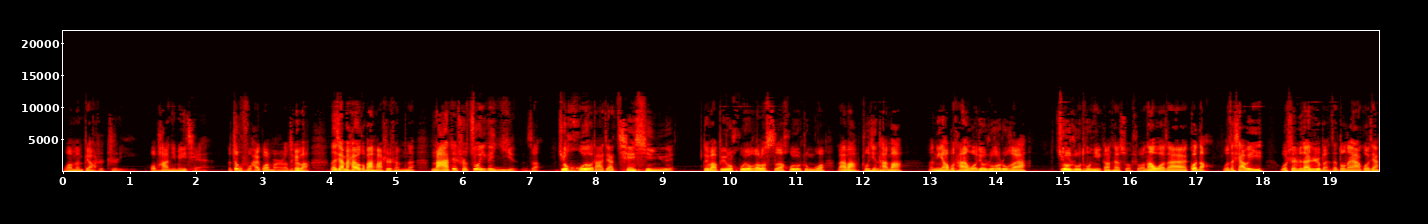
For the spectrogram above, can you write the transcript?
我们表示质疑。我怕你没钱。那政府还关门了，对吧？那下面还有个办法是什么呢？拿这事做一个引子，就忽悠大家签新约，对吧？比如忽悠俄罗斯啊，忽悠中国，来吧，重新谈吧。你要不谈，我就如何如何呀？就如同你刚才所说，那我在关岛，我在夏威夷，我甚至在日本，在东南亚国家，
